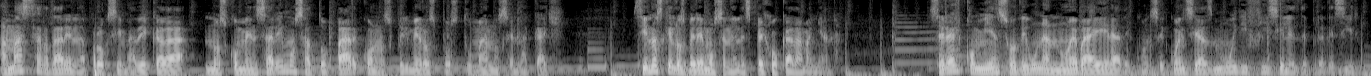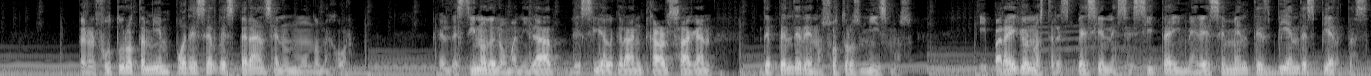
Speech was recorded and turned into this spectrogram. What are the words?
A más tardar en la próxima década, nos comenzaremos a topar con los primeros posthumanos en la calle, si no es que los veremos en el espejo cada mañana. Será el comienzo de una nueva era de consecuencias muy difíciles de predecir pero el futuro también puede ser de esperanza en un mundo mejor. El destino de la humanidad, decía el gran Carl Sagan, depende de nosotros mismos, y para ello nuestra especie necesita y merece mentes bien despiertas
